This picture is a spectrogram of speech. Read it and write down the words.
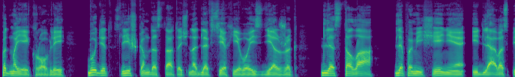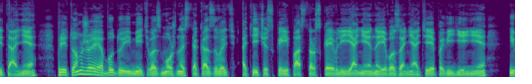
под моей кровлей будет слишком достаточно для всех его издержек, для стола, для помещения и для воспитания. При том же я буду иметь возможность оказывать отеческое и пасторское влияние на его занятия, поведение и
